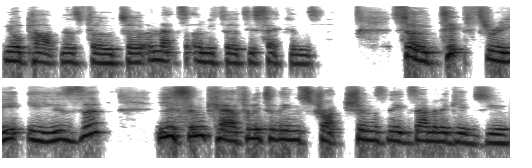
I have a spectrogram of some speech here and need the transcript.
your partner's photo, and that's only 30 seconds. So tip three is listen carefully to the instructions the examiner gives you.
